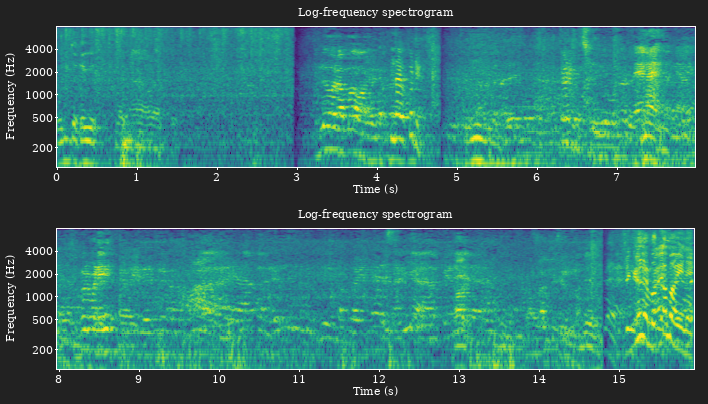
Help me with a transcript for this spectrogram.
கொஞ்சம் கை இந்த சுப்பிரமணி இல்லை மொத்தமாயினே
